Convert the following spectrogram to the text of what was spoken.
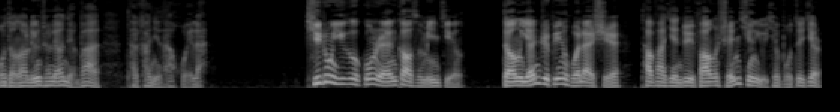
我等到凌晨两点半才看见他回来。其中一个工人告诉民警。等严志斌回来时，他发现对方神情有些不对劲儿，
